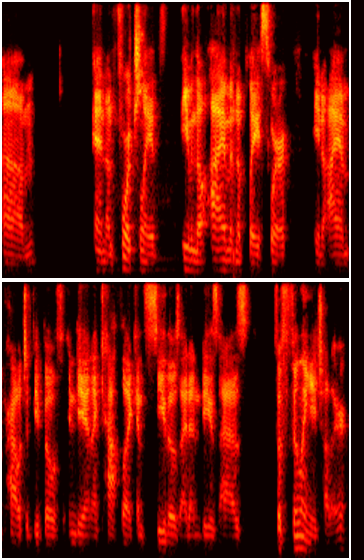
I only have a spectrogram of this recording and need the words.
Um, and unfortunately, even though I'm in a place where you know I am proud to be both Indian and Catholic and see those identities as fulfilling each other.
